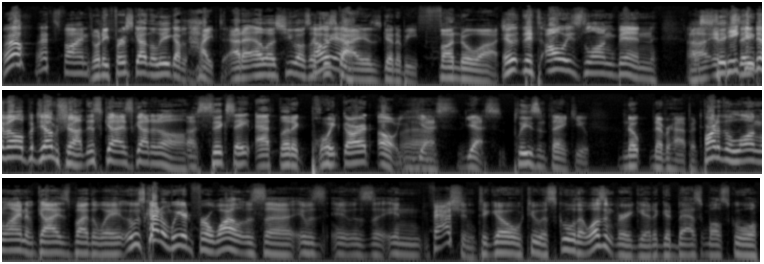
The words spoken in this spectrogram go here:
Well, that's fine. When he first got in the league, I was hyped. Out of LSU, I was like, Oh, this yeah. guy is going to be fun to watch. It, it's always long been uh, if he 6'8" can develop a jump shot, this guy's got it all. a six eight athletic point guard. Oh Yeah. yes, yes. Please and thank you. Nope, never happened. part of the long line of guys by the way it was kind of weird for a while it was uh, it was it was uh, in fashion to go to a school that wasn't very good a good basketball school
